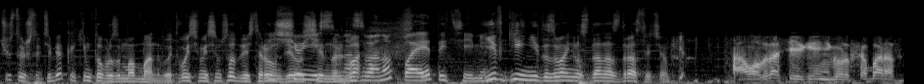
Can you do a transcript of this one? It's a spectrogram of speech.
чувствуешь, что тебя каким-то образом обманывают. 8 800 200 ровно Еще есть у 9702. нас звонок по этой теме. Евгений дозвонился до нас. Здравствуйте. Алло, здравствуйте, Евгений, город Хабаровск.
